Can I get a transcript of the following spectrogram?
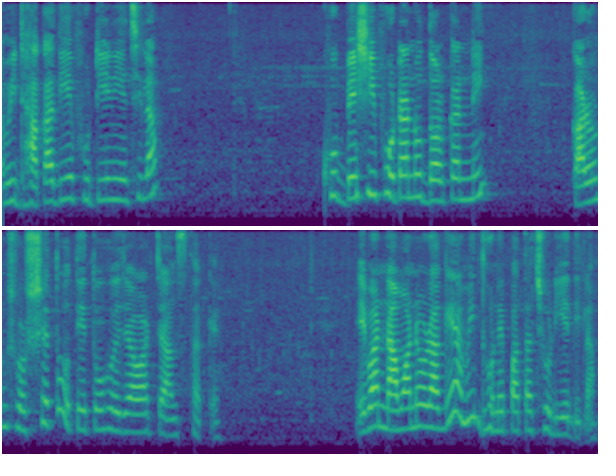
আমি ঢাকা দিয়ে ফুটিয়ে নিয়েছিলাম। খুব বেশি ফোটানোর দরকার নেই, কারণ সর্ষে তো তেতো হয়ে যাওয়ার চান্স থাকে। এবার নামানোর আগে আমি ধনে পাতা ছড়িয়ে দিলাম।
